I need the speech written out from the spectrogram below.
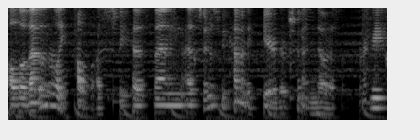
Although that doesn't really help us, because then as soon as we come into here, they're just gonna notice it, right?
